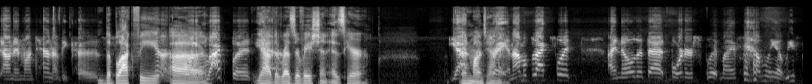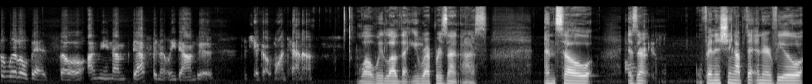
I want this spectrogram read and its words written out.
down in Montana because The Blackfeet, yeah, a lot of uh, Blackfoot. yeah, the reservation is here. Yeah, in that's Montana. right. And I'm a Blackfoot. I know that that border split my family at least a little bit. So I mean, I'm definitely down to to check out Montana. Well, we love that you represent us. And so, is there, Always. finishing up the interview,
